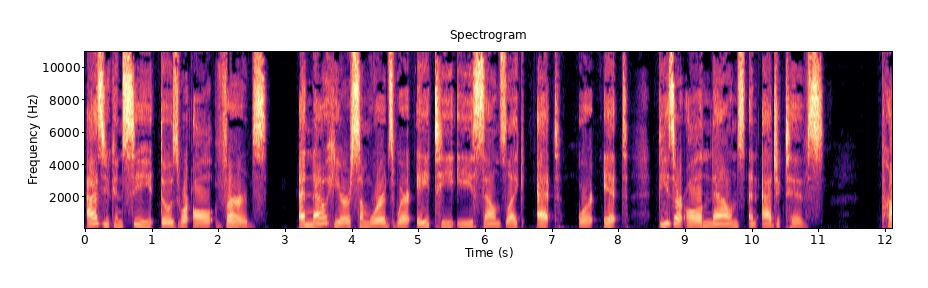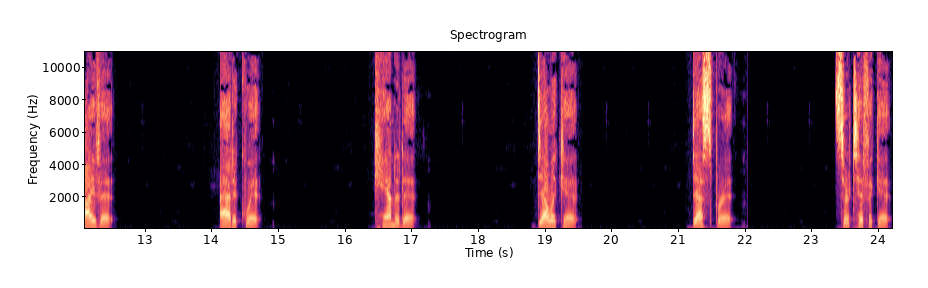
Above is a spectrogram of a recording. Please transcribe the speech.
As you can see, those were all verbs. And now here are some words where ATE sounds like et or it. These are all nouns and adjectives. Private, adequate, candidate, delicate, desperate, certificate.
